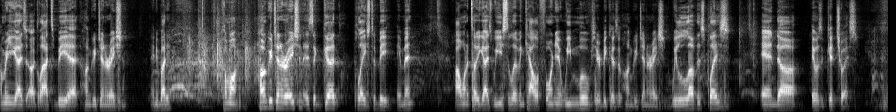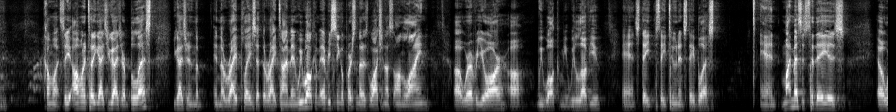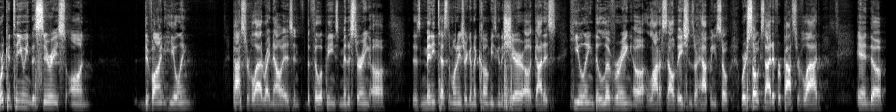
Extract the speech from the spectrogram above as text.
How many of you guys are glad to be at Hungry Generation? Anybody? Come on. Hungry Generation is a good place to be. Amen. I want to tell you guys, we used to live in California. We moved here because of Hungry Generation. We love this place, and uh, it was a good choice. Come on. So I want to tell you guys, you guys are blessed. You guys are in the in the right place at the right time, and we welcome every single person that is watching us online, uh, wherever you are. Uh, we welcome you. We love you, and stay stay tuned and stay blessed. And my message today is, uh, we're continuing the series on divine healing. Pastor Vlad right now is in the Philippines ministering. Uh, there's many testimonies are going to come. He's going to share. Uh, God is healing, delivering. Uh, a lot of salvations are happening. So we're so excited for Pastor Vlad. And uh,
